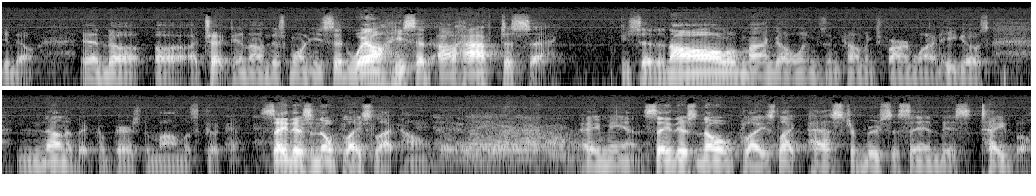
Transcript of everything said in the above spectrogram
you know. And uh, uh, I checked in on him this morning. He said, "Well, he said I'll have to say." He said, "In all of my goings and comings far and wide," he goes, "None of it compares to Mama's cooking." Say, "There's no place like home." Amen. Say, there's no place like Pastor Bruce is saying this table.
